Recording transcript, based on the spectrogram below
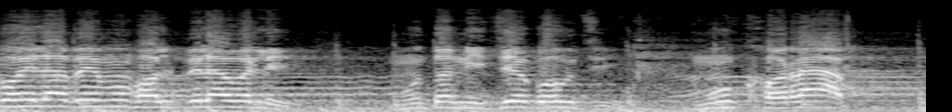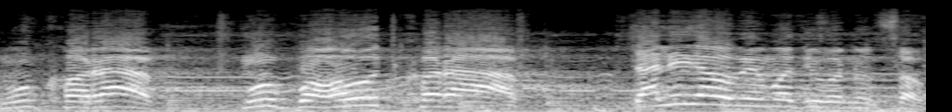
କହିଲା ବେ ମୁଁ ଭଲ ପିଲା ବୋଲି ମୁଁ ତ ନିଜେ କହୁଛି ମୁଁ ଖରାପ ମୁଁ ଖରାପ ମୁଁ ବହୁତ ଖରାପ ଚାଲିଯାଉ ବେ ମୋ ଜୀବନ ଉତ୍ସବ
